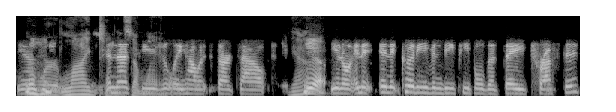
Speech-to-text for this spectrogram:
Yeah. Or mm-hmm. lied to And that's some way? usually how it starts out. Yeah. yeah. You know, and it and it could even be people that they trusted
